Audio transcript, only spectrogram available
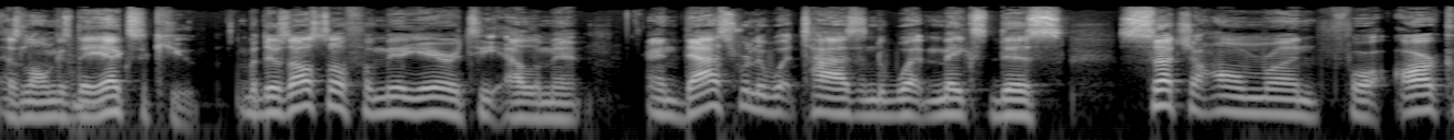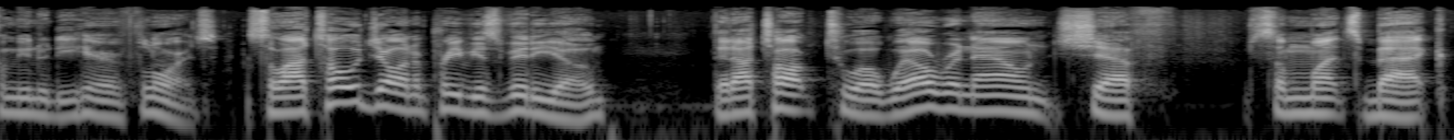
as long as they execute. But there's also a familiarity element and that's really what ties into what makes this such a home run for our community here in Florence. So I told y'all in a previous video that I talked to a well-renowned chef some months back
